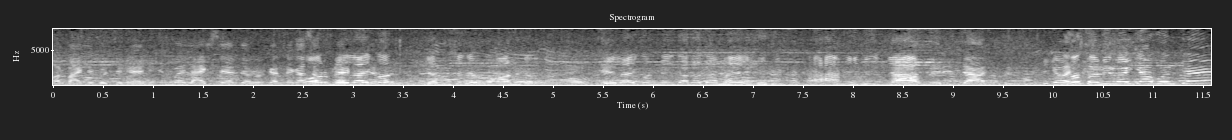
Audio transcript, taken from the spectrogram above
और बाकी कुछ नहीं है लेकिन भाई लाइक शेयर ज़रूर करने का और बेल आइकॉन ज़रूर से ज़रूर ऑन करना। बेल आइकॉन में ही ज़्यादा दम है। हाँ, मेरी हाँ, जान। मेरी जान। ठीक है भाई। तो समीर भाई क्या बोलते हैं?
